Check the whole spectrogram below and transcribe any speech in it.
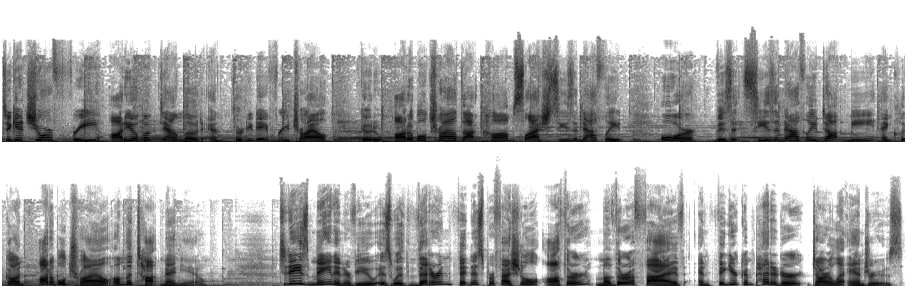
To get your free audiobook download and 30-day free trial, go to audibletrial.com slash seasoned athlete or visit seasonedathlete.me and click on Audible Trial on the top menu. Today's main interview is with veteran fitness professional, author, mother of five, and figure competitor Darla Andrews.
